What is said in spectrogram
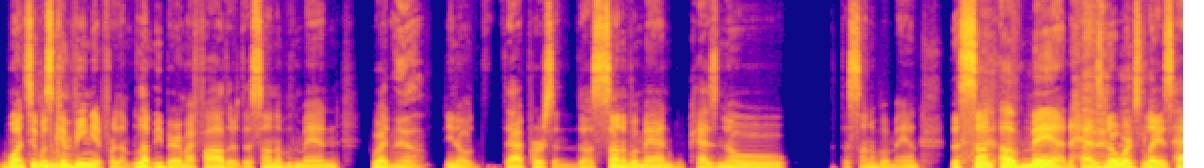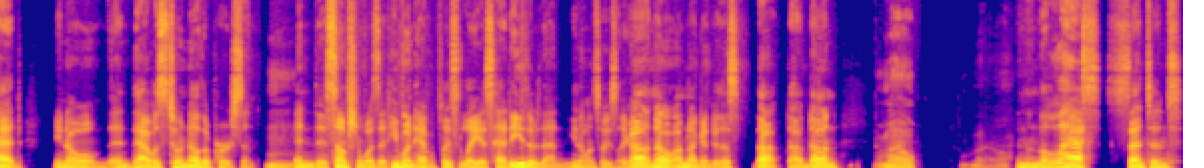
once it was Mm. convenient for them. Let me bury my father, the son of the man who had Yeah. you know that person the son of a man has no the son of a man the son of man has nowhere to lay his head you know and that was to another person Mhm. and the assumption was that he wouldn't have a place to lay his head either then you know and so he's like oh no i'm not gonna do this that i'm done I'm out. I'm out. and then the last sentence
